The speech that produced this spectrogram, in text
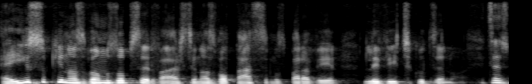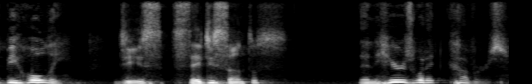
é isso que nós vamos observar se nós voltássemos para ver Levítico 19. It says, Be holy. Diz: sede santos, Then here's what it covers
